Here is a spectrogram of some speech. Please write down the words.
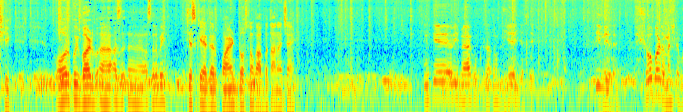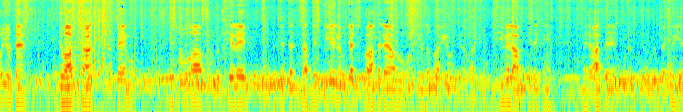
ठीक। और कोई बर्ड असगर भाई जिसके अगर पॉइंट दोस्तों को आप बताना चाहें। इनके अभी मैं आपको बताता हूँ ये जैसे फीमेल है। शो बर्ड हमेशा वही होता है जो आपके साथ टैम हो जिसको आप जो खेले जज के साथ जिसको ये जज जिसको हाथ लगाया और वो उठ के उधर भागे उठ के उधर भागे। फीमेल आप देखें मेरे हाथ पे बैठी हुई है।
